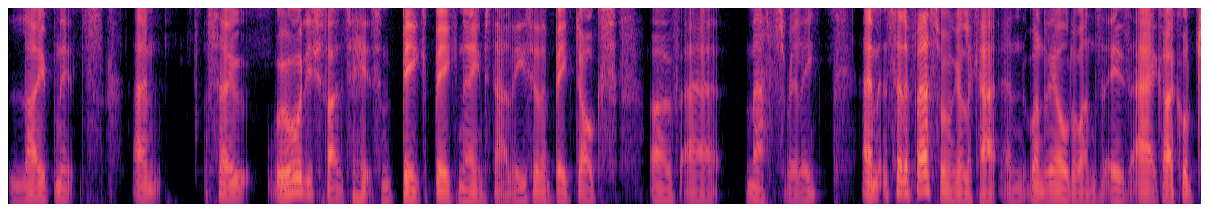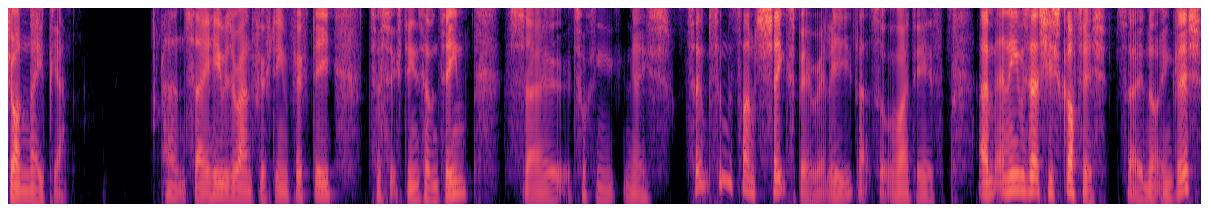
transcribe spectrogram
Leibniz. Um, so we're already starting to hit some big, big names now. These are the big dogs of uh, maths, really. Um, so the first one we're going to look at, and one of the older ones, is a guy called John Napier. And so he was around 1550 to 1617. So talking, you know, similar times Shakespeare, really, that sort of ideas. Um, and he was actually Scottish, so not English.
